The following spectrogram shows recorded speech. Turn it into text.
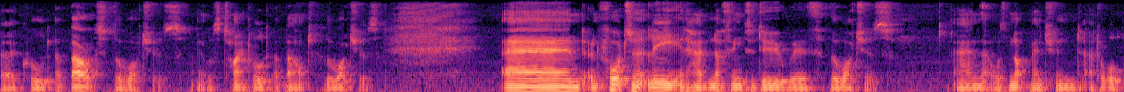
uh, called About the Watchers. It was titled About the Watchers. And unfortunately, it had nothing to do with the Watchers and that was not mentioned at all.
